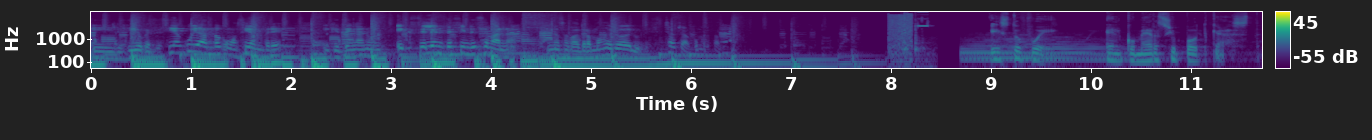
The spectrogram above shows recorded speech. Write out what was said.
eh, les digo que se sigan cuidando como siempre y que tengan un excelente fin de semana nos encontramos de nuevo el lunes. Chao, chao, ¿cómo? Esto fue El Comercio Podcast.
